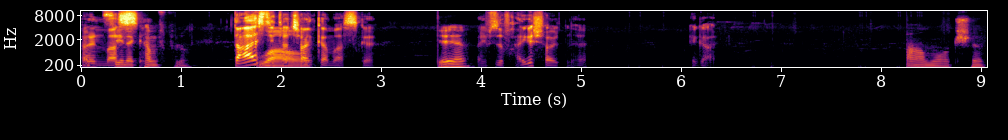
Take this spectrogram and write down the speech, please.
Bei den Zehner Masken. Kampfbelohnung. Da ist Wow. die Tachanka-Maske. Ja, ja. Hab ich sie so freigeschalten, hä? Egal. Armored Shirt.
